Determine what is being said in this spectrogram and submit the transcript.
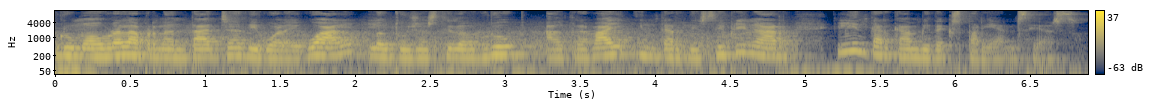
promoure l'aprenentatge d'igual a igual, l'autogestió del grup, el treball interdisciplinar i l'intercanvi d'experiències.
